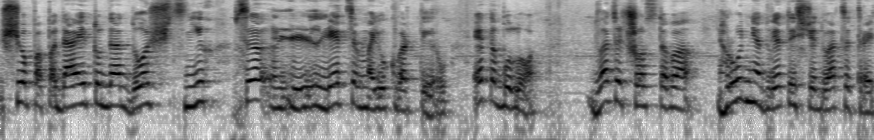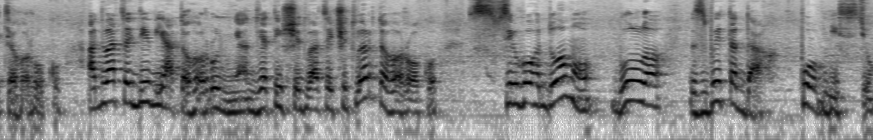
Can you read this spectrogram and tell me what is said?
що попадає туди, дощ, сніг, все лється в мою квартиру. Це було 26 грудня 2023 року. А 29 грудня 2024 року з всього дому було збито дах повністю.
